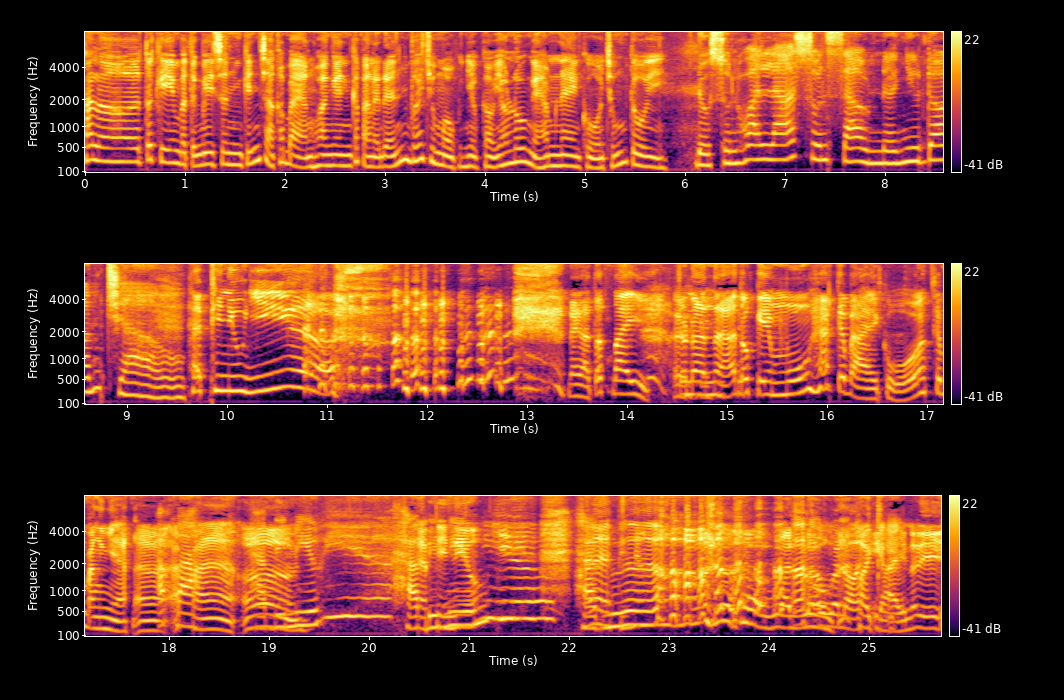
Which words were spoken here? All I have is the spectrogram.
Hello, Tố Kim và Tường Vi xin kính chào các bạn. Hoan nghênh các bạn đã đến với chương mục nhịp cầu giao lưu ngày hôm nay của chúng tôi. Đầu xuân hoa lá xuân sao nở như đón chào. Happy New Year! Đây là Tết Tây. Cho nên hả Tố Kim muốn hát cái bài của cái băng nhạc uh, Appa, Appa. Uh. Happy New Year Happy, Happy New Year Happy New Year. Quên luôn Thôi kệ nó đi.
